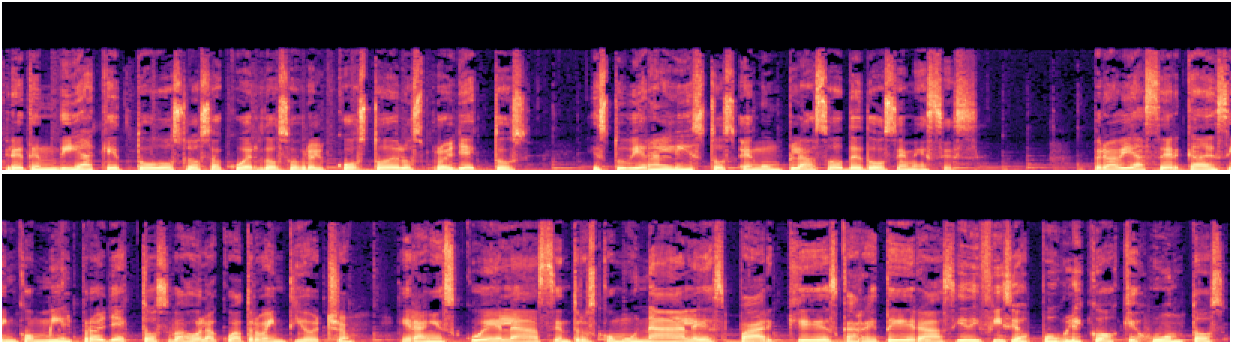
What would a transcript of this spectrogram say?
pretendía que todos los acuerdos sobre el costo de los proyectos estuvieran listos en un plazo de 12 meses. Pero había cerca de 5.000 proyectos bajo la 428. Eran escuelas, centros comunales, parques, carreteras y edificios públicos que juntos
